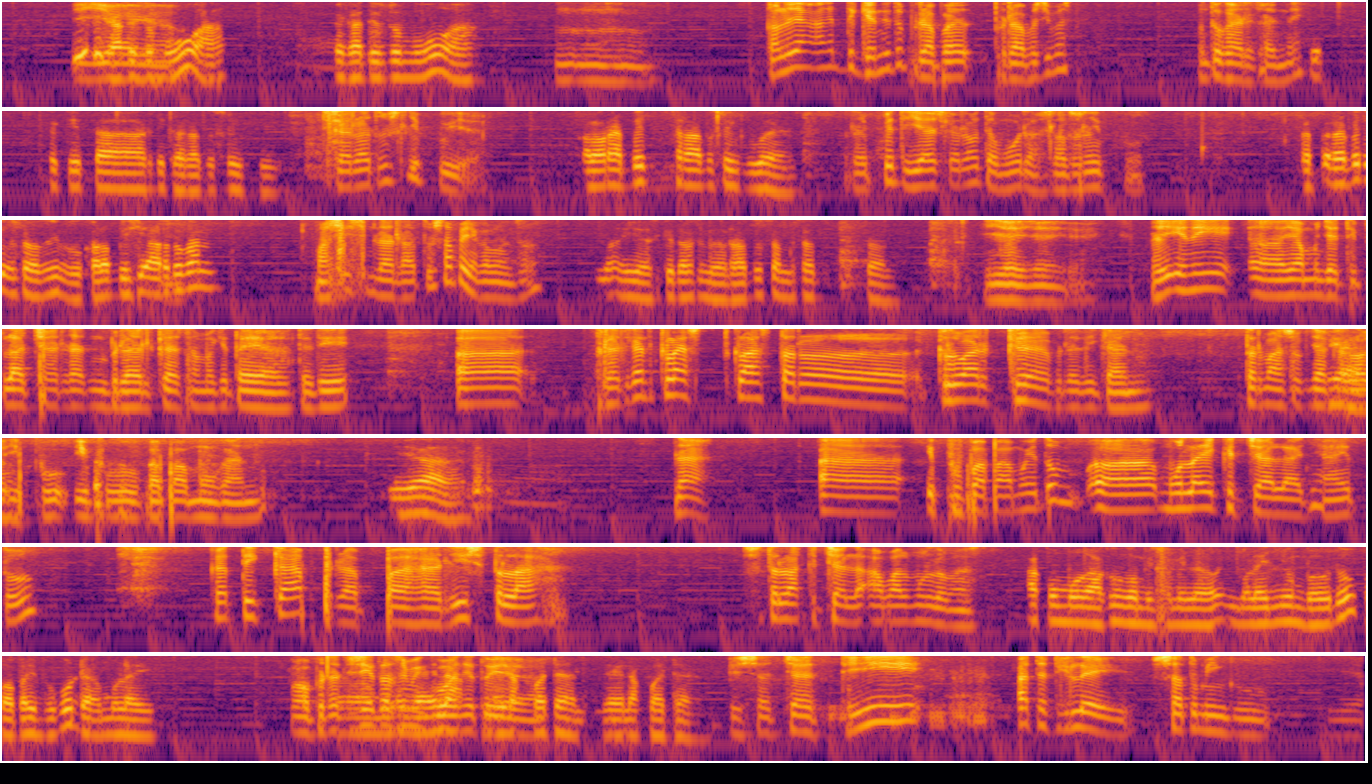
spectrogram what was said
Iya, negatif iya. semua, negatif semua. Mm-mm. Kalau yang antigen itu berapa berapa sih mas? Untuk harganya Sekitar 300 ribu. 300 ribu ya. Kalau rapid 100 ribu ya. Rapid ya sekarang udah murah 100 ribu. Rapid, rapid itu 100 ribu. Kalau PCR tuh kan Masih 900 apa ya kalau nggak salah? nah, iya sekitar 900 sampai 1 juta. Iya iya iya. Jadi ini eh, yang menjadi pelajaran berharga sama kita ya. Jadi eh berarti kan kelas klaster keluarga berarti kan termasuknya Iya. kalau ibu ibu bapakmu kan. Iya. Nah eh ibu bapakmu itu eh, mulai gejalanya itu ketika berapa hari setelah setelah gejala awal mulu mas. Aku mau aku nggak bisa mulai, mulai nyium bau tuh, bapak ibuku udah mulai. Oh berarti eh, sekitar semingguan nggak itu enak, ya. Enak badan, nggak enak badan. Bisa jadi ada delay satu minggu.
